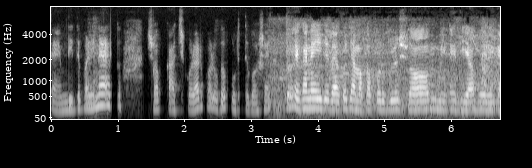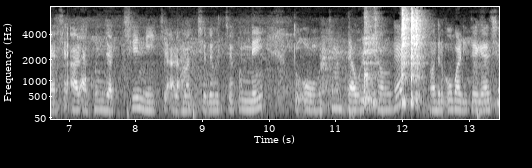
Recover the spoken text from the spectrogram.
টাইম দিতে পারি না, তো সব কাজ করার পর ওকে পড়তে বসাই। তো এখানে এই যে দেখো জামা কাপড়গুলো সব মিলে দেওয়া হয়ে গেছে। আর এখন যাচ্ছি নিচে, আর আমার ছেলে হচ্ছে এখন নেই। তো ও হচ্ছে আমার দেওরের সঙ্গে, আমাদের ও বাড়িতে গেছে।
